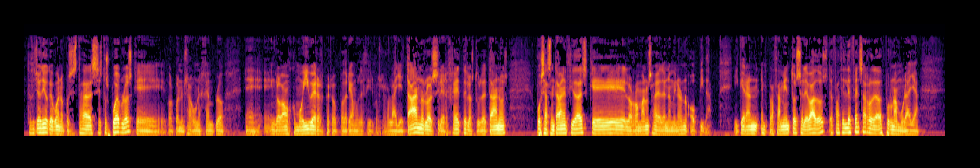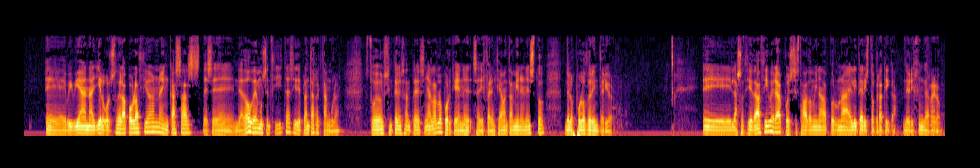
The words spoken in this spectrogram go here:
Entonces yo digo que, bueno, pues estas, estos pueblos, que por ponernos algún ejemplo, eh, englobamos como Iber, pero podríamos decir pues los layetanos, los silergetes, los turdetanos, pues se asentaban en ciudades que los romanos denominaron ópida y que eran emplazamientos elevados de fácil defensa rodeados por una muralla. Eh, vivían allí el grueso de la población en casas de, de, adobe muy sencillitas y de planta rectangular. Esto es interesante señalarlo porque e, se diferenciaban también en esto de los pueblos del interior. Eh, la sociedad ibera pues estaba dominada por una élite aristocrática de origen guerrero,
